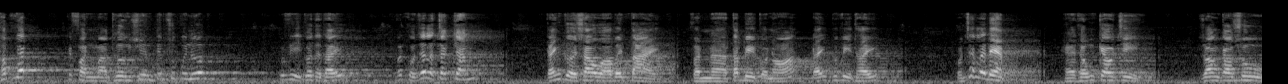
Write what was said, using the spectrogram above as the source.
thấp nhất cái phần mà thường xuyên tiếp xúc với nước, quý vị có thể thấy, vẫn còn rất là chắc chắn. Cánh cửa sau ở bên tài, phần à, tắp bi của nó, đấy, quý vị thấy, còn rất là đẹp. Hệ thống keo chỉ, gioăng cao su,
